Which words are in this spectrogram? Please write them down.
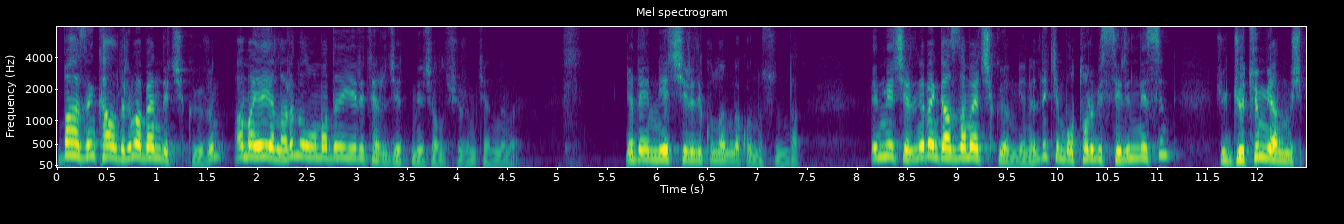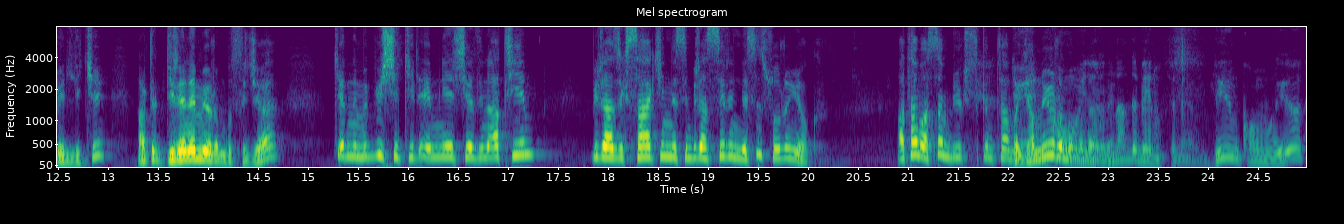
Bazen kaldırıma ben de çıkıyorum. Ama yayaların olmadığı yeri tercih etmeye çalışıyorum kendime. Ya da emniyet şeridi kullanma konusunda. Emniyet şeridine ben gazlamaya çıkıyorum genelde ki motor bir serinlesin. Çünkü götüm yanmış belli ki. Artık direnemiyorum bu sıcağa. Kendimi bir şekilde emniyet şeridine atayım. Birazcık sakinlesin, biraz serinlesin sorun yok. Atamazsam büyük sıkıntı ama Düğün yanıyorum amına koyayım. konvoylarından da ben utanıyorum. Düğün konvoyu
